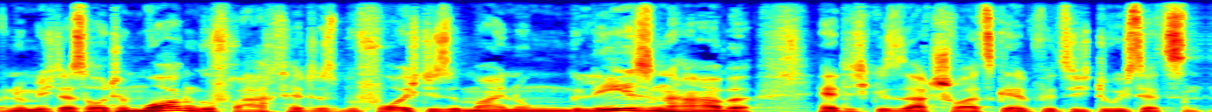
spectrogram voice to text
Wenn du mich das heute Morgen gefragt hättest, bevor ich diese Meinungen gelesen habe, hätte ich gesagt, Schwarz-Gelb wird sich durchsetzen.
